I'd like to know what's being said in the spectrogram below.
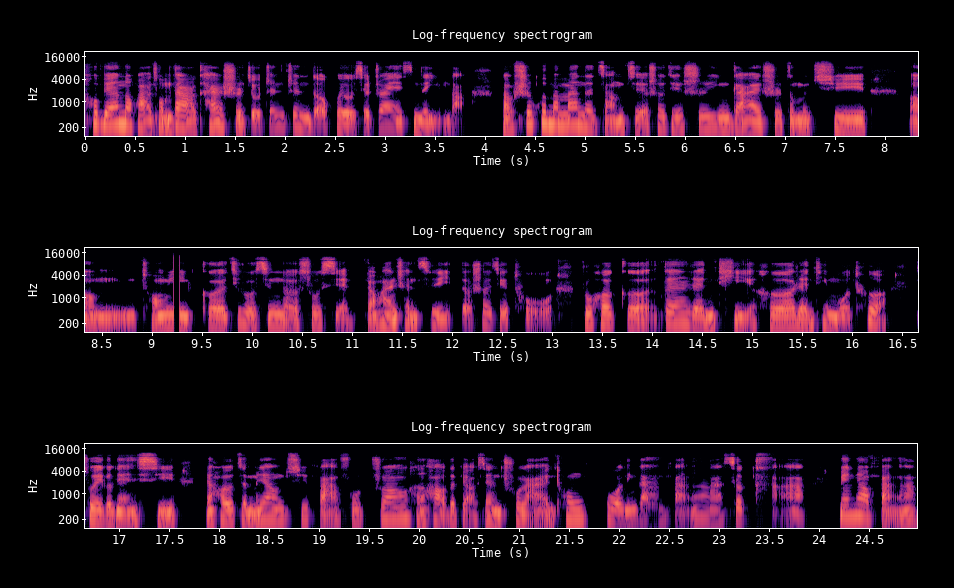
后边的话，从大二开始就真正的会有一些专业性的引导，老师会慢慢的讲解设计师应该是怎么去。嗯，从一个基础性的速写转换成自己的设计图，如何跟跟人体和人体模特做一个联系，然后怎么样去把服装很好的表现出来，通过灵感板啊、色卡啊、面料板啊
